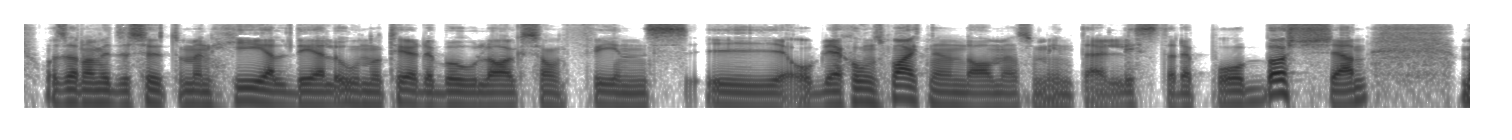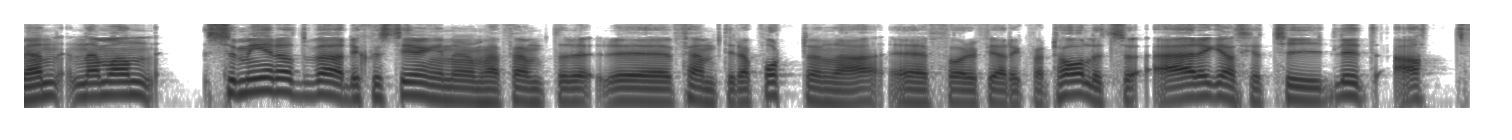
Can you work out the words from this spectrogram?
Och sen har vi dessutom en hel del onoterade bolag som finns i obligationsmarknaden idag, men som inte är listade på börsen. Men när man summerat värdejusteringarna i de här 50, 50 eh, rapporterna eh, för det fjärde kvartalet så är det ganska tydligt att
